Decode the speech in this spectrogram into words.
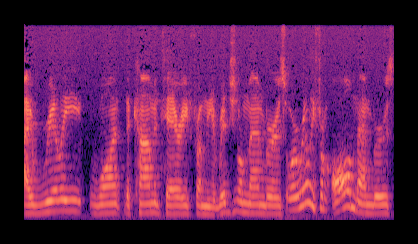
I really want the commentary from the original members, or really from all members,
